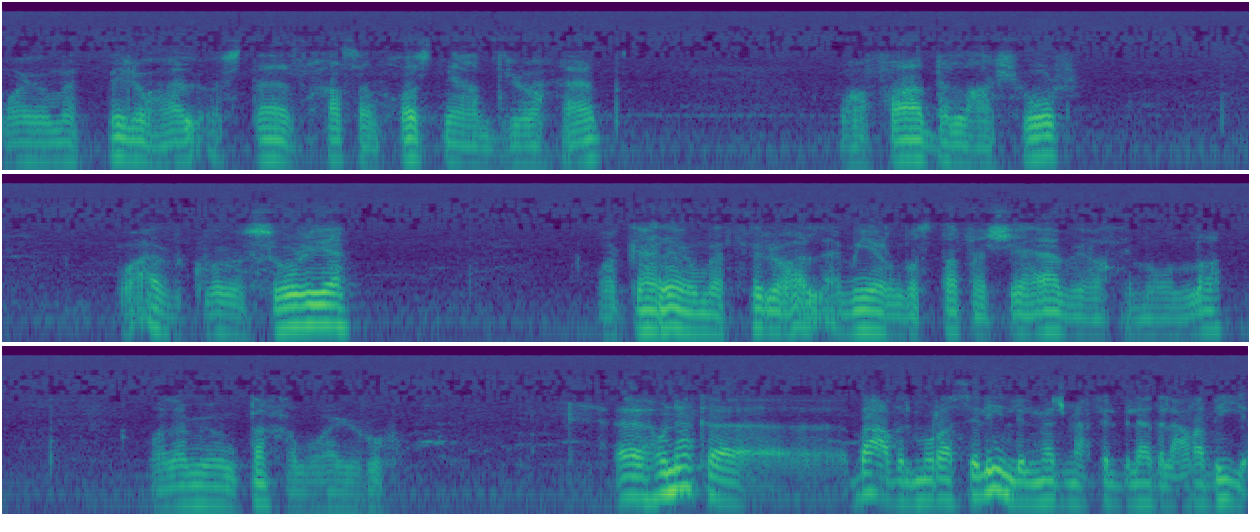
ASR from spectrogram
ويمثلها الأستاذ حسن حسني عبد الوهاب وفاضل عاشور وأذكر سوريا وكان يمثلها الأمير مصطفى الشهابي رحمه الله ولم ينتخب غيره. آه، هناك بعض المراسلين للمجمع في البلاد العربية.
